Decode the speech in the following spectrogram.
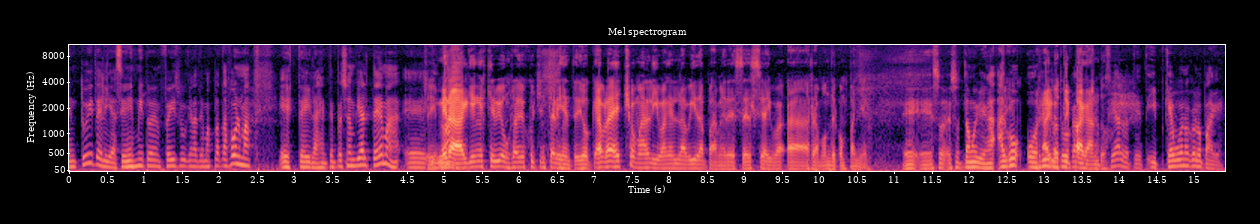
en Twitter y así mismito en Facebook y en las demás plataformas. Este, y la gente empezó a enviar temas. eh, Sí, mira, alguien escribió un radio escucha inteligente. Dijo, ¿qué habrá hecho mal Iván en la vida para merecerse a, Iván- a Ramón de compañero? eh, eso, eso está muy bien. Algo Sí, horrible. algo estoy pagando. Sí, algo y qué bueno que lo pague.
